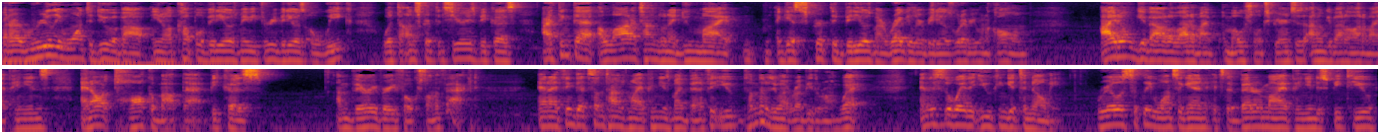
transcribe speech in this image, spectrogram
But I really want to do about you know a couple videos, maybe three videos a week with the unscripted series because I think that a lot of times when I do my, I guess scripted videos, my regular videos, whatever you want to call them, I don't give out a lot of my emotional experiences. I don't give out a lot of my opinions, and I don't talk about that because I'm very, very focused on the fact. And I think that sometimes my opinions might benefit you. Sometimes they might rub you the wrong way. And this is a way that you can get to know me. Realistically, once again, it's to better my opinion to speak to you.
